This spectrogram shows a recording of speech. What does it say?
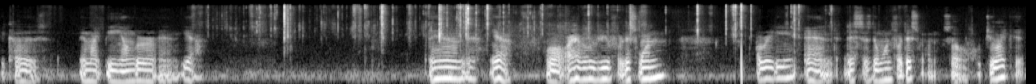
because they might be younger and yeah. And yeah, well, I have a review for this one already, and this is the one for this one. So, hope you like it.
